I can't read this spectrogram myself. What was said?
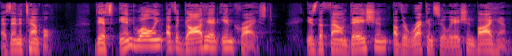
as in a temple this indwelling of the Godhead in Christ is the foundation of the reconciliation by him.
